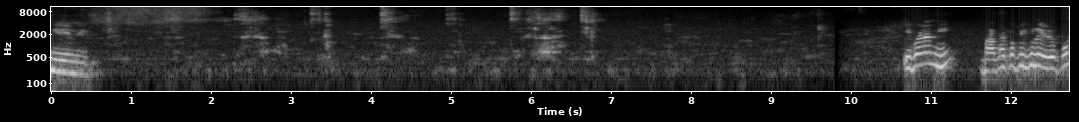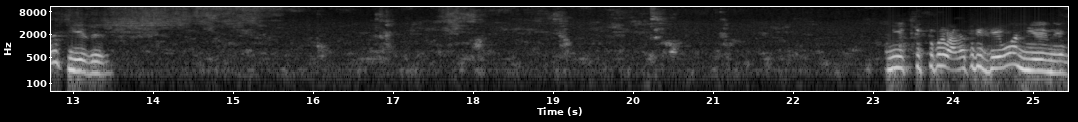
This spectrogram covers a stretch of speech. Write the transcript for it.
নেড়ে নেব। এবার আমি বাঁধাকপিগুলো এর উপরে দিয়ে দেব। আমি একটু একটু করে বাঁধাকপি দেবো আর নিয়ে নেব।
